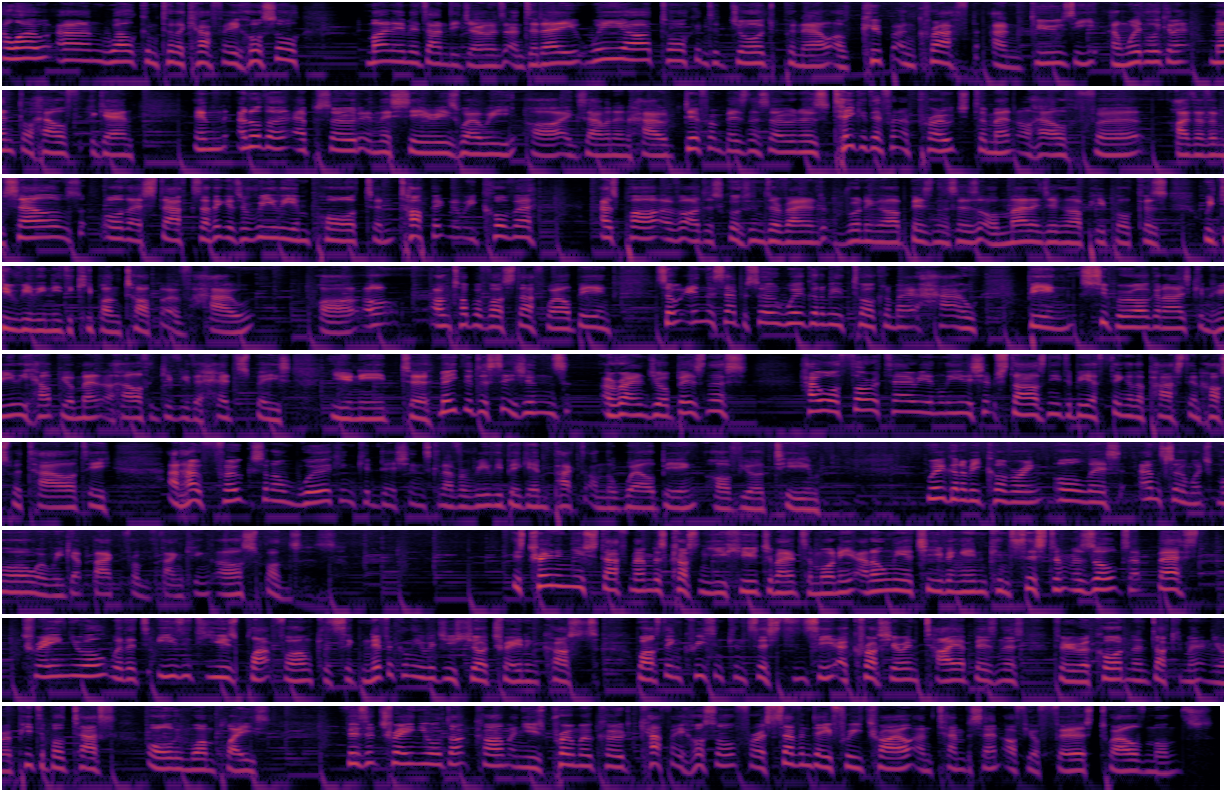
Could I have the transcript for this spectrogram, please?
Hello and welcome to the Cafe Hustle. My name is Andy Jones, and today we are talking to George Purnell of Koop and Kraft and Goozie, and we're looking at mental health again in another episode in this series where we are examining how different business owners take a different approach to mental health for either themselves or their staff, because I think it's a really important topic that we cover as part of our discussions around running our businesses or managing our people, because we do really need to keep on top of how Oh, on top of our staff well-being. So in this episode we're going to be talking about how being super organized can really help your mental health and give you the headspace you need to make the decisions around your business. How authoritarian leadership styles need to be a thing of the past in hospitality, and how focusing on working conditions can have a really big impact on the well being of your team. We're going to be covering all this and so much more when we get back from thanking our sponsors. Is training new staff members costing you huge amounts of money and only achieving inconsistent results at best? Trainual, with its easy to use platform, can significantly reduce your training costs whilst increasing consistency across your entire business through recording and documenting your repeatable tasks all in one place. Visit trainual.com and use promo code Cafe Hustle for a seven day free trial and 10% off your first 12 months.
